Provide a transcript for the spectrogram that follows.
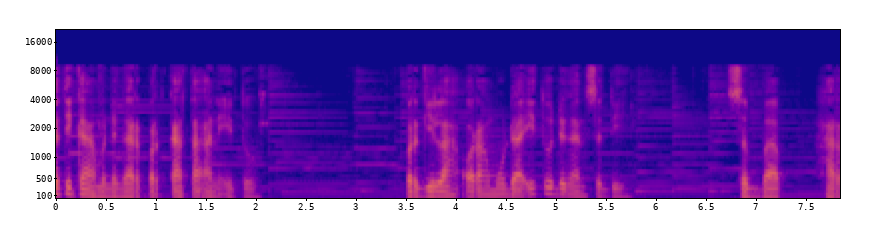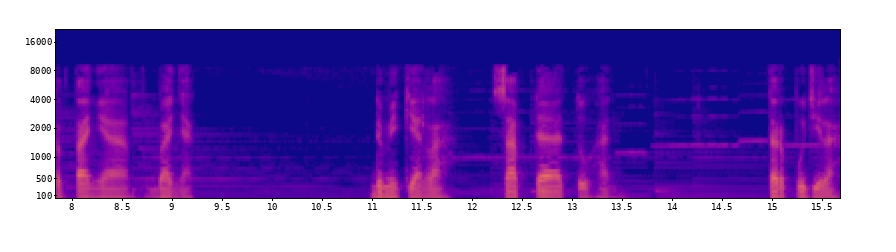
Ketika mendengar perkataan itu. Pergilah orang muda itu dengan sedih, sebab hartanya banyak. Demikianlah sabda Tuhan. Terpujilah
